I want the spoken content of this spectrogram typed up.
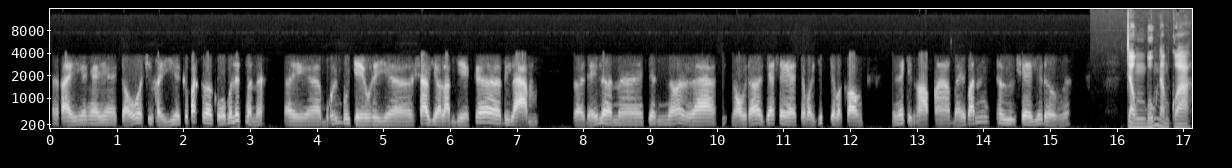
ờ, tại ngay chỗ siêu thị ờ, cấp bắc của Bến Lức mình á thì buổi buổi chiều thì sau giờ làm việc đi làm rồi để lên trên nó ra ngồi đó giá xe cho bạn giúp cho bà con những cái trường hợp mà bể bánh hư xe dưới đường á. Trong 4 năm qua,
